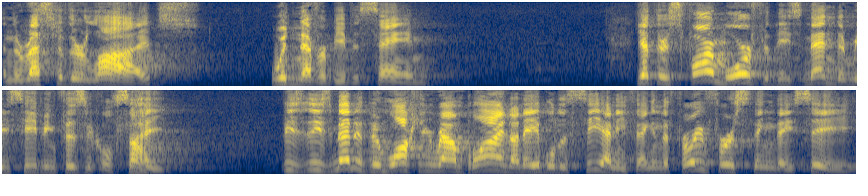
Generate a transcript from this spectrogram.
And the rest of their lives would never be the same. Yet there's far more for these men than receiving physical sight. These, these men have been walking around blind, unable to see anything, and the very first thing they see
